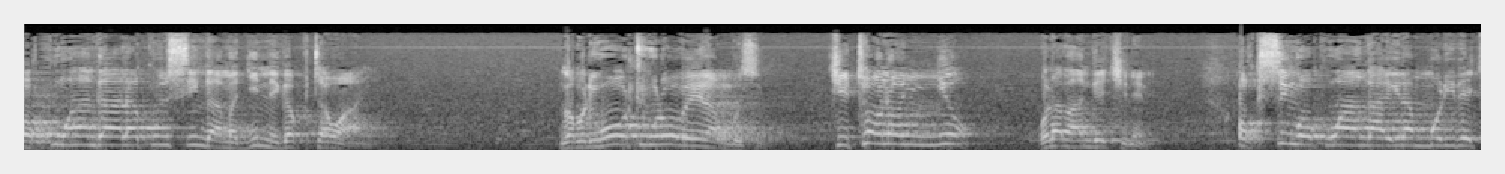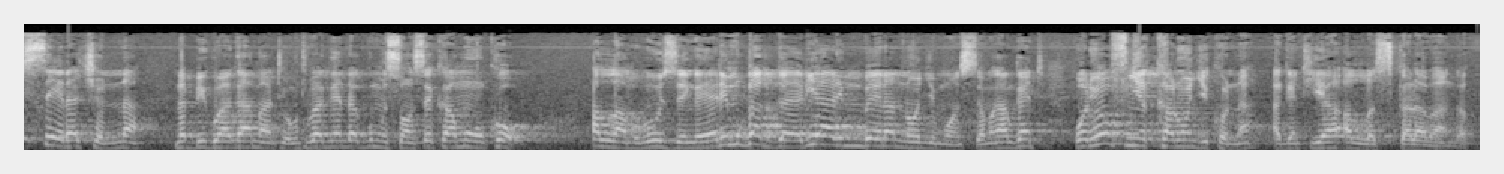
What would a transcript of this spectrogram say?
Okuwangaala ku nsi nga amajini ne gakutawaanya nga buli wotuula obeera mu buzibu kitono nnyo olabanga ekinene okusinga okuwangaalira mumuliro ekiseera kyonna nabbi gwagamba nti omuntu bagenda gumusonsekamuuko allah mubuuze nga yali mugagga yali ali mubeera nungi munsiga nti wali ofunye kalungi konna? Age nti ya allah sikalabangako.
